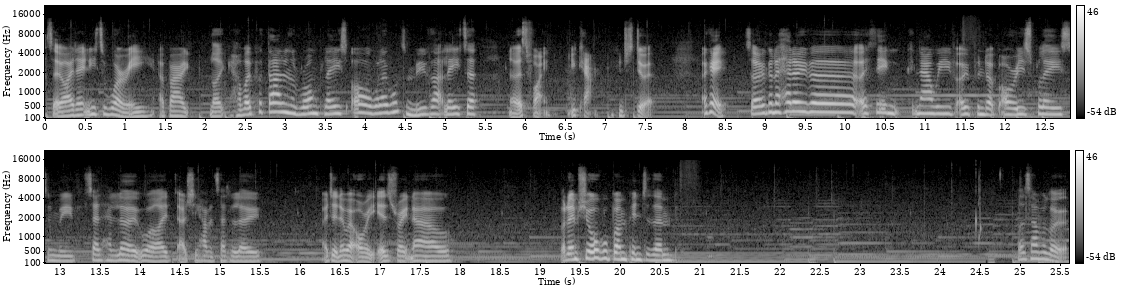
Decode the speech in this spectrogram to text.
So I don't need to worry about, like, have I put that in the wrong place? Oh, well, I want to move that later? No, it's fine. You can. You can just do it. Okay, so I'm going to head over, I think now we've opened up Ori's place and we've said hello. Well, I actually haven't said hello. I don't know where Ori is right now. But I'm sure we'll bump into them. Let's have a look.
